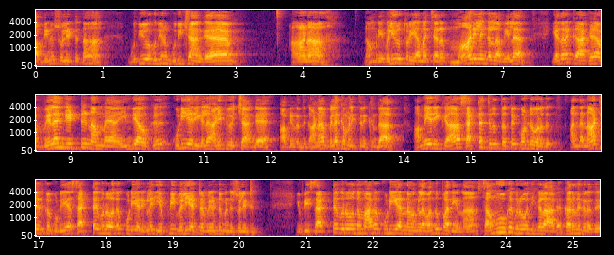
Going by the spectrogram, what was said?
அப்படின்னு சொல்லிட்டு தான் குதியோ குதியோன்னு குதிச்சாங்க. ஆனால் நம்முடைய வெளியுறவுத்துறை அமைச்சர் மாநிலங்களவையில் எதற்காக விலங்கிட்டு நம்ம இந்தியாவுக்கு குடியேறிகளை அனுப்பி வச்சாங்க அப்படின்றதுக்கான விளக்கம் அளித்திருக்கின்றார். அமெரிக்கா சட்ட திருத்தத்தை கொண்டு வருது. அந்த நாட்டில் இருக்கக்கூடிய சட்டவிரோத குடியேறிகளை எப்படி வெளியேற்ற வேண்டும் என்று சொல்லிட்டு. இப்படி சட்டவிரோதமாக குடியேறினவங்களை வந்து பாத்தீங்கன்னா சமூக விரோதிகளாக கருதுகிறது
